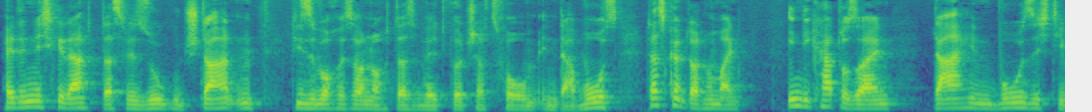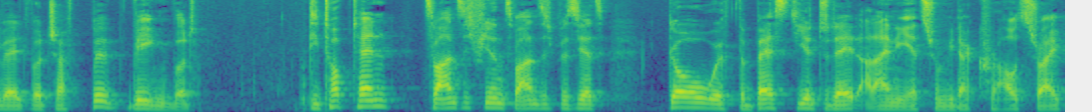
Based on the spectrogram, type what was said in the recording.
Hätte nicht gedacht, dass wir so gut starten. Diese Woche ist auch noch das Weltwirtschaftsforum in Davos. Das könnte auch nochmal ein Indikator sein, dahin, wo sich die Weltwirtschaft bewegen wird. Die Top 10 2024 bis jetzt. Go with the best year to date. Alleine jetzt schon wieder CrowdStrike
